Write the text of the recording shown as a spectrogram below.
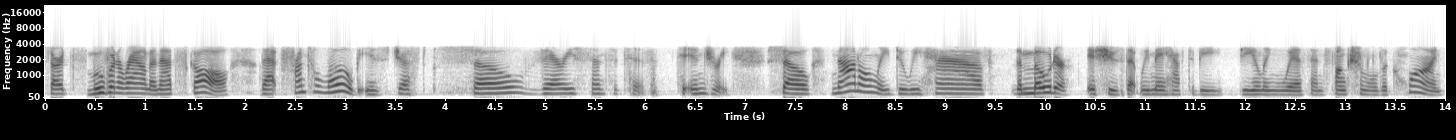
starts moving around in that skull, that frontal lobe is just so very sensitive to injury. So not only do we have the motor issues that we may have to be dealing with and functional decline,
